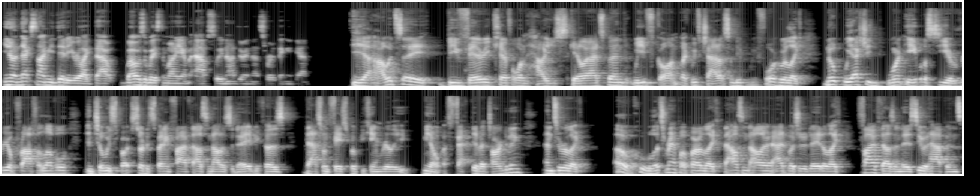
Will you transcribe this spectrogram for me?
you know next time you did it you're like that that was a waste of money. I'm absolutely not doing that sort of thing again yeah, I would say be very careful on how you scale ad spend. We've gone, like, we've chatted with some people before who are like, nope, we actually weren't able to see a real profit level until we started spending $5,000 a day because that's when Facebook became really, you know, effective at targeting. And so we're like, oh, cool, let's ramp up our like $1,000 ad budget a day to like 5,000 a day to see what happens.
